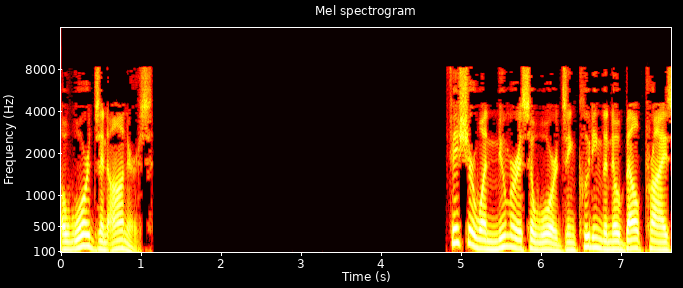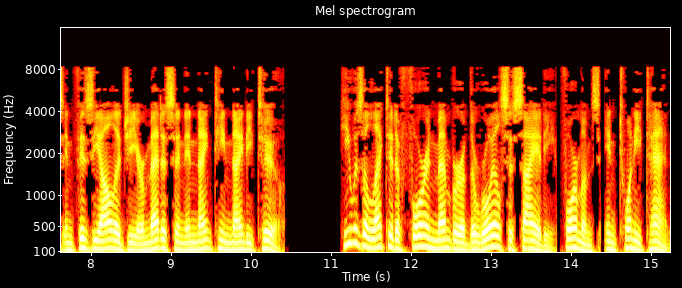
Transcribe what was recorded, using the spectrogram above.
Awards and honors Fischer won numerous awards including the Nobel Prize in Physiology or Medicine in 1992. He was elected a foreign member of the Royal Society in 2010.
